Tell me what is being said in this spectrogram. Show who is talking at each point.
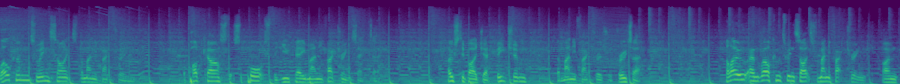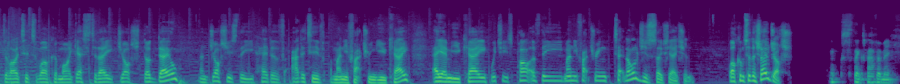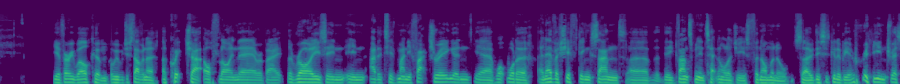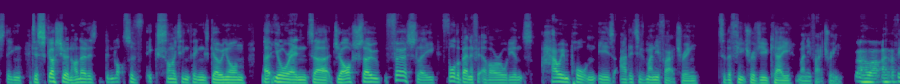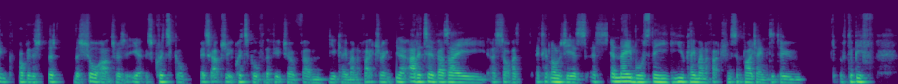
Speaker 1: Welcome to Insights for Manufacturing, the podcast that supports the UK manufacturing sector. Hosted by Jeff Beacham, the manufacturer's recruiter. Hello and welcome to Insights for Manufacturing. I'm delighted to welcome my guest today, Josh Dugdale. And Josh is the head of Additive Manufacturing UK, AMUK, which is part of the Manufacturing Technologies Association. Welcome to the show, Josh.
Speaker 2: Thanks. Thanks for having me.
Speaker 1: You're very welcome. We were just having a, a quick chat offline there about the rise in, in additive manufacturing, and yeah, what what a an ever shifting sand. Uh, the, advancement in technology is phenomenal. So this is going to be a really interesting discussion. I know there's been lots of exciting things going on at your end, uh, Josh. So firstly, for the benefit of our audience, how important is additive manufacturing to the future of UK manufacturing?
Speaker 2: Oh, I think probably the, the, the, short answer is yeah, it's critical. It's absolutely critical for the future of um, UK manufacturing. You know, additive as a, a sort of a, a technology is, is, enables the UK manufacturing supply chain to do to be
